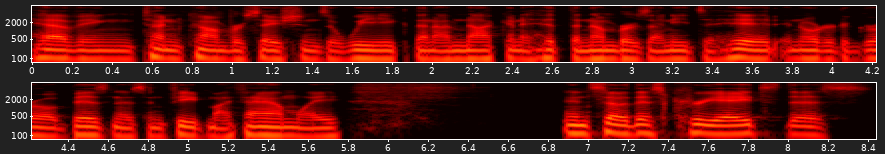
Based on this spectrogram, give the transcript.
having 10 conversations a week, then I'm not going to hit the numbers I need to hit in order to grow a business and feed my family. And so this creates this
